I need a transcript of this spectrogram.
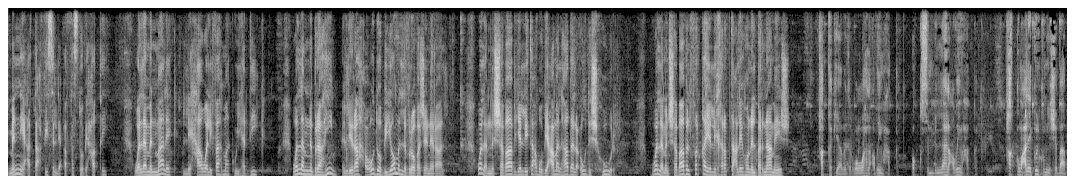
مني على التعفيس اللي عفسته بحقي؟ ولا من مالك اللي حاول يفهمك ويهديك؟ ولا من إبراهيم اللي راح عوده بيوم البروفا جنرال؟ ولا من الشباب يلي تعبوا بعمل هذا العود شهور؟ ولا من شباب الفرقة يلي خربت عليهم البرنامج؟ حقك يا بدر والله العظيم حقك. أقسم بالله العظيم حقك. حقكم علي كلكم يا شباب.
